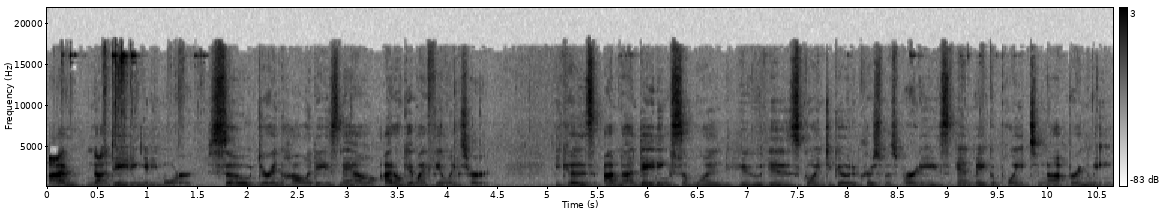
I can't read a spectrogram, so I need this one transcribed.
I'm not dating anymore. So during the holidays now, I don't get my feelings hurt because I'm not dating someone who is going to go to Christmas parties and make a point to not bring me.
